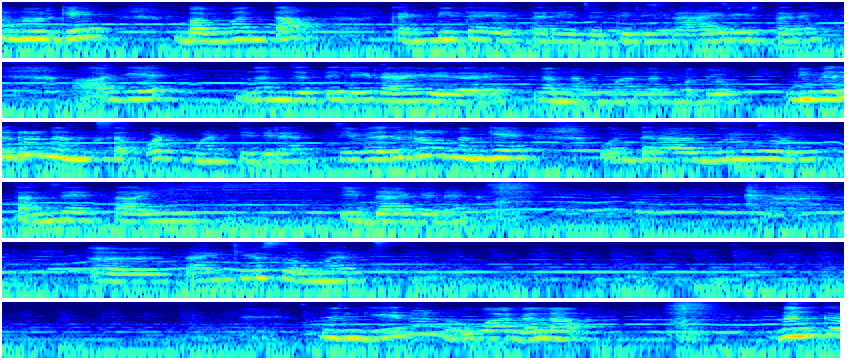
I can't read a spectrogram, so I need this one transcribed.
ಅನ್ನೋರಿಗೆ ಭಗವಂತ ಖಂಡಿತ ಇರ್ತಾರೆ, ಜೊತೆಲಿ ರಾಯರು ಇರ್ತಾರೆ. ಹಾಗೆ ನನ್ನ ಜೊತೆಲಿ ರಾಯರಿದ್ದಾರೆ ನನ್ನಮ್ಮ ನನ್ನ ಮಗಳು ನೀವೆಲ್ಲರೂ ನನಗೆ ಸಪೋರ್ಟ್ ಮಾಡ್ತಿದ್ದೀರಾ? ನೀವೆಲ್ಲರೂ ನನಗೆ ಒಂಥರ ಗುರುಗಳು, ತಂದೆ, ತಾಯಿ ಇದ್ದಾಗೇನೆ. ಥ್ಯಾಂಕ್ ಯು ಸೋ ಮಚ್ ನನಗೇನು ನೋವಾಗಲ್ಲ. ನನ್ಗೆ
